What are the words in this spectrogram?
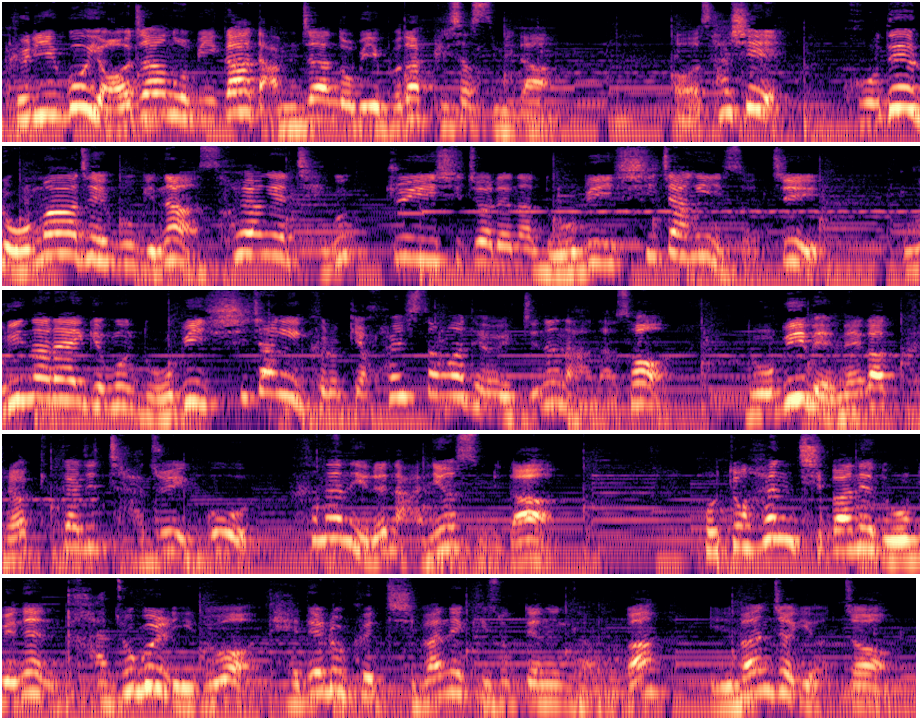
그리고 여자 노비가 남자 노비보다 비쌌습니다. 어, 사실 고대 로마 제국이나 서양의 제국주의 시절에나 노비 시장이 있었지 우리나라의 경우 노비 시장이 그렇게 활성화되어 있지는 않아서 노비 매매가 그렇게까지 자주 있고 흔한 일은 아니었습니다. 보통 한 집안의 노비는 가족을 이루어 대대로 그 집안에 귀속되는 경우가 일반적이었죠.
